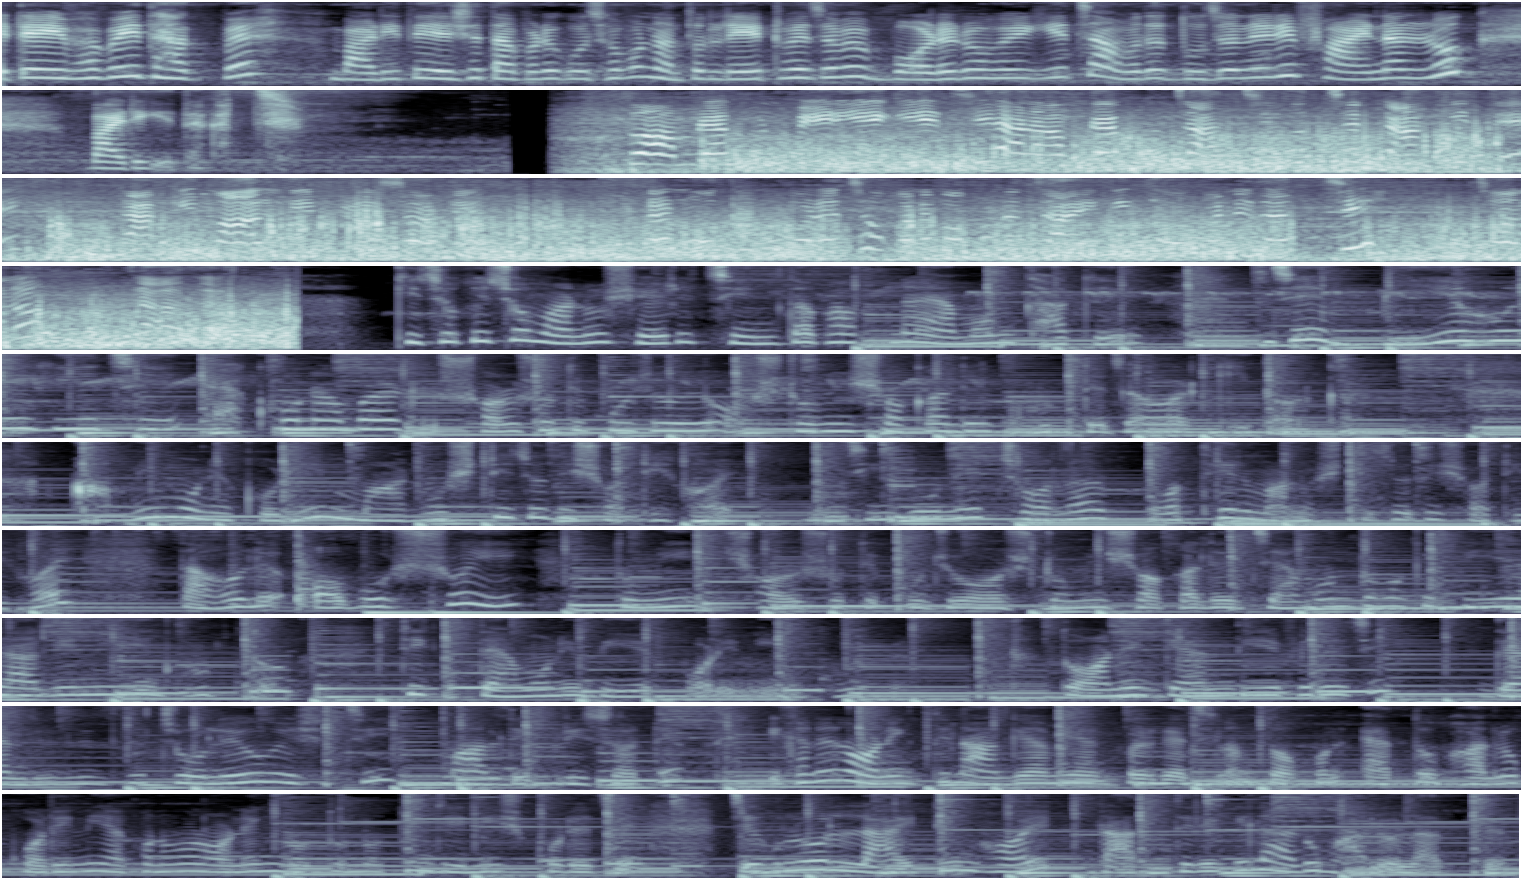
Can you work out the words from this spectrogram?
এটা এইভাবেই থাকবে। বাড়িতে এসে তারপরে গোছাবো, না তো লেট হয়ে যাবে বড়েরও হয়ে গিয়েছে। আমাদের দুজনেরই ফাইনাল লুক বাইরে গিয়ে দেখাচ্ছি। তো আমরা এখন বেরিয়ে গিয়েছি আর আমরা এখন যাচ্ছি হচ্ছে টাকিতে। টাকি মালদ্বীপ রিসর্টে ওটা নতুন করেছে, ওখানে কখনো যাইনি, তো ওখানে যাচ্ছি। চলো যা যাক। কিছু কিছু মানুষের চিন্তা ভাবনা এমন থাকে যে বিয়ে হয়ে গিয়েছে, এখন আবার সরস্বতী পুজোয় অষ্টমীর সকালে ঘুরতে যাওয়ার কি দরকার? আমি মনে করি মানুষটি যদি সঠিক হয়, জীবনে চলার পথের মানুষটি যদি সঠিক হয়, তাহলে অবশ্যই তুমি সরস্বতী পুজো, অষ্টমীর সকালে যেমন তোমাকে বিয়ের আগে নিয়ে ঘুরতো, ঠিক তেমনই বিয়ের পরে নিয়ে ঘুরবে। তো অনেক জ্ঞান দিয়ে ফেলেছি। জ্ঞান চলেও এসেছি মালদ্বীপ রিসর্টে। এখানে অনেক দিন আগে আমি একবার গেছিলাম, তখন এত ভালো করেনি। এখন আমার অনেক নতুন নতুন জিনিস করেছে যেগুলো লাইটিং হয় রাত্রে গেলে আরও ভালো লাগবে।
